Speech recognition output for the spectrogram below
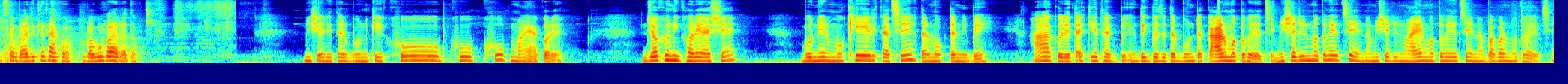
আজকে বাড়িতে থাকো বাবু পাহারা দাও। মিশারি তার বোনকে খুব খুব খুব মায়া করে। যখনই ঘরে আসে, বোনের মুখের কাছে তার মুখটা নিবে। হা করে তাকিয়ে থাকবে। দেখবে যে তার বোনটা কার মতো হয়েছে? মিশারির মতো হয়েছে না মিশারির মায়ের মতো হয়েছে না বাবার মতো হয়েছে?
